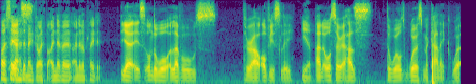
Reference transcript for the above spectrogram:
I say I had a Mega Drive, but I never, I never played it. Yeah, it's underwater levels throughout, obviously. Yeah, and also it has the world's worst mechanic, where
